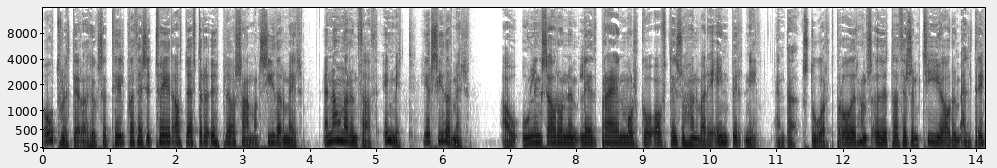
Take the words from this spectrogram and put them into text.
Ótrúlegt er að hugsa til hvað þessi tveir áttu eftir að upplifa saman síðar meir, en nánar um það, einmitt, hér síðar meir. Á úlingsárunum leið Brian Molko oft eins og hann var í einbyrni, enda Stuart bróðir hans auðvitað þessum tíu árum eldri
